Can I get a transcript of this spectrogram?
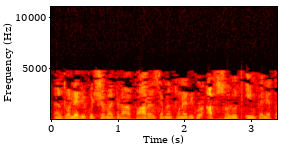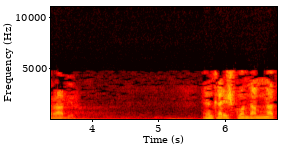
Întunericul cel mai de la afară înseamnă întunericul absolut impenetrabil, în care ești condamnat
